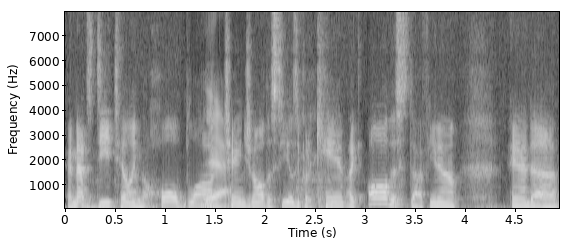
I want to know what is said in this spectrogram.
And that's detailing the whole block, Yeah. changing all the seals, you put a can, like all this stuff, you know. And uh,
